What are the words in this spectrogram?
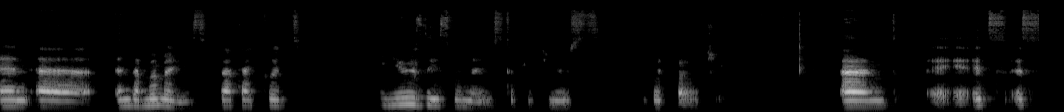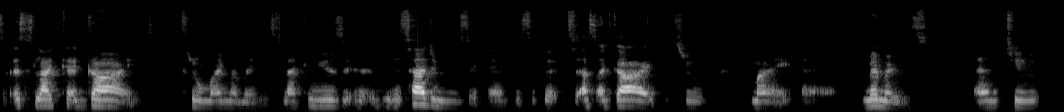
and uh, and the memories that I could use these memories to produce good poetry. And it's it's it's like a guide through my memories, like music, sad music, and it's, it's as a guide through my uh, memories and to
